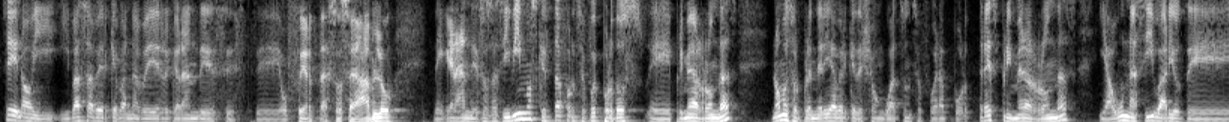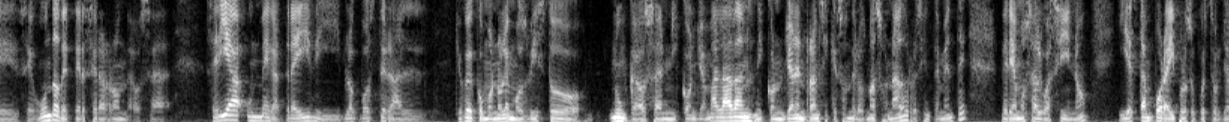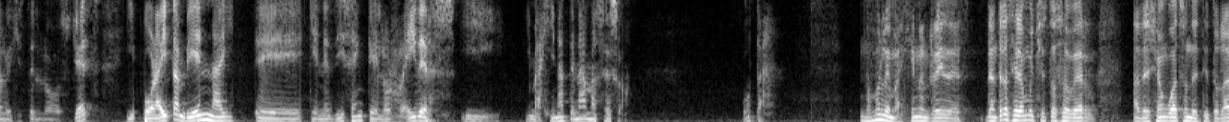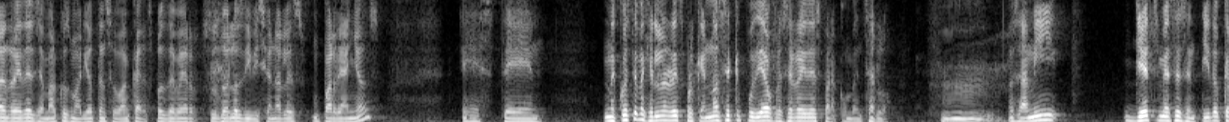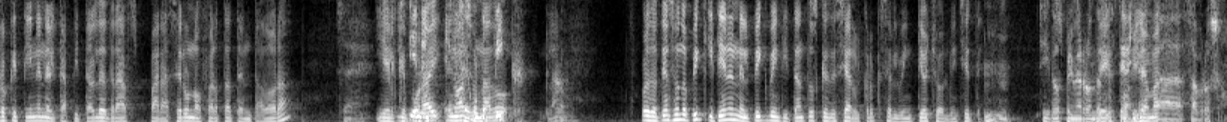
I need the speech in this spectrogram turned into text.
Sí, no, y, vas a ver que van a haber grandes este, ofertas. O sea, hablo de grandes. O sea, si vimos que Stafford se fue por dos eh, primeras rondas, no me sorprendería ver que Deshaun Watson se fuera por tres primeras rondas y aún así varios de segunda o de tercera ronda. O sea, sería un mega trade y blockbuster al. Yo creo que como no lo hemos visto nunca, o sea, ni con Jamal Adams ni con Jalen Ramsey, que son de los más sonados recientemente, veríamos algo así, ¿no? Y están por ahí, por supuesto, ya lo dijiste, los Jets, y por ahí también hay eh, quienes dicen que los Raiders, y imagínate nada más eso. Puta. No me lo imagino en Raiders. De entrada sería muy chistoso ver a Deshaun Watson de titular en Raiders y a Marcos Mariota en su banca después de ver sus duelos divisionales un par de años. Este. Me cuesta imaginarlo en Raiders porque no sé qué pudiera ofrecer Raiders para convencerlo. Hmm. O sea, a mí Jets me hace sentido. Creo que tienen el capital de drafts para hacer una oferta tentadora. Sí. Y el que por ahí no ha sonado. Pick. Claro. Por eso tienen segundo pick y tienen el pick veintitantos que es de Seattle. Creo que es el 28 o el 27. Sí, dos primeras rondas este año. Está sabroso.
